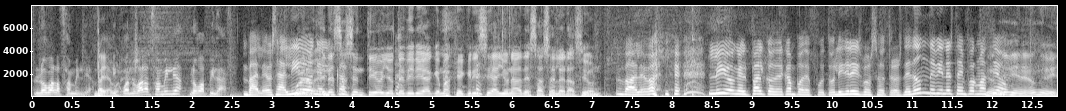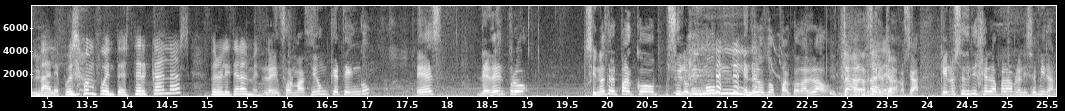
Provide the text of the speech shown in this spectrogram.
no va la familia. Vaya y cuando va la familia, no va Pilar. Vale, o sea, lío Bueno, en en el ese ca- sentido yo te diría que más que crisis hay una desaceleración. Vale, vale. Lío en el palco del campo de fútbol. Y diréis vosotros, ¿de dónde viene esta información? ¿De dónde viene? ¿Dónde viene? Vale, pues son fuentes cercanas, pero literalmente. La información que tengo es de dentro, si no es del palco suyo mismo, es de los dos palcos de al lado. Está ¿Vale? cerca. O sea, que no se dirigen la palabra ni se miran.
